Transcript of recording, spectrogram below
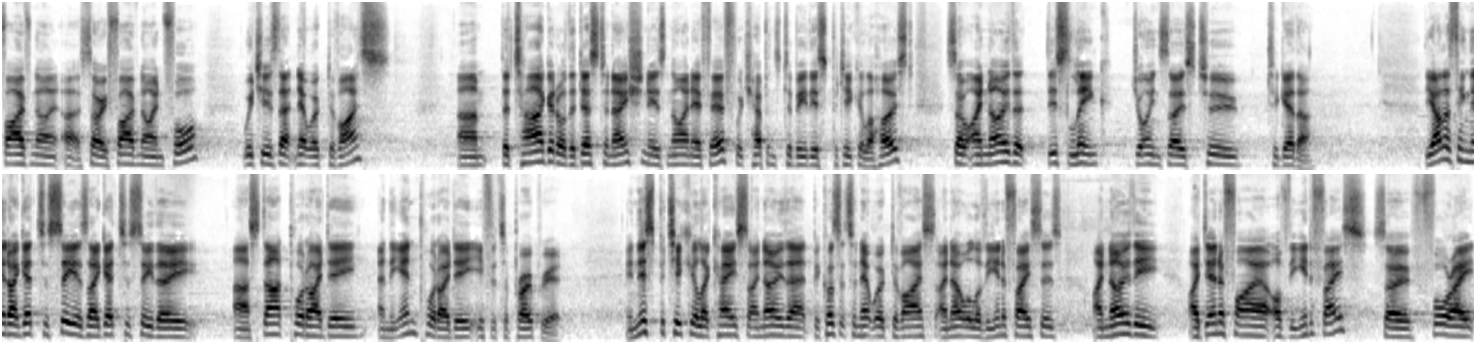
59, uh, sorry, 594, which is that network device. Um, the target or the destination is 9FF, which happens to be this particular host. So I know that this link joins those two together. The other thing that I get to see is I get to see the uh, start port ID and the end port ID if it's appropriate. In this particular case, I know that because it's a network device, I know all of the interfaces. I know the identifier of the interface, so 48,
